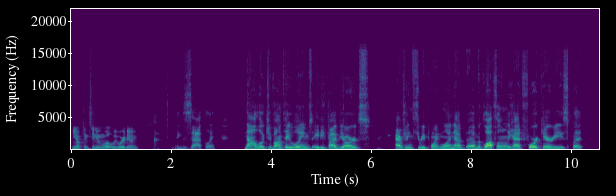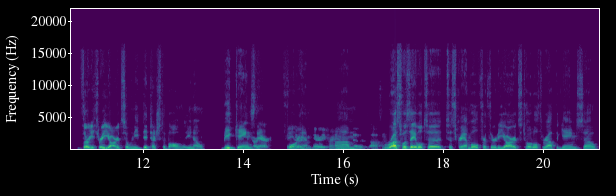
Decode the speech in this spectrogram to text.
you know continuing what we were doing. Exactly. Now look, Javonte Williams, 85 yards, averaging 3.1. Now, uh, McLaughlin only had four carries, but 33 yards. So when he did touch the ball, you know, big gains there for him. for him. Um, that was awesome. Russ was able to to scramble for 30 yards total throughout the game. So,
